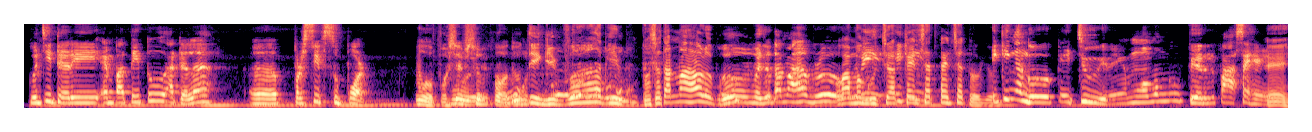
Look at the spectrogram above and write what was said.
Kunci dari empati itu adalah eh, perceived support. Wow, Wih, support tuh tinggi banget ini. Bacotan mahal loh, Bro. Oh, mahal, Bro. Orang menghujat fansat-fansat loh. Iki nganggo keju ini. Ngomong ku biar fasih. Eh,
